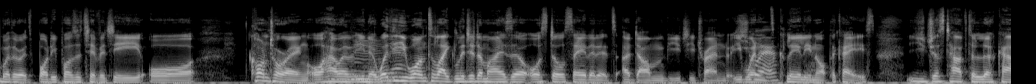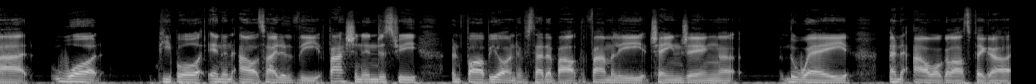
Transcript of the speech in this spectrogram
whether it's body positivity or contouring or however, you know, mm-hmm, whether you want to like legitimize it or still say that it's a dumb beauty trend when Sure. it's clearly not the case. You just have to look at what people in and outside of the fashion industry and far beyond have said about the family changing the way an hourglass figure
